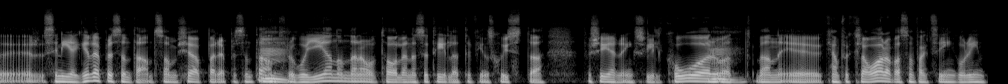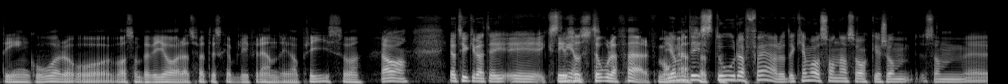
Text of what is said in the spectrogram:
eh, sin egen representant, som köparrepresentant Mm. för att gå igenom den här avtalen och se till att det finns schyssta förseningsvillkor och Mm. att man eh, kan förklara vad som faktiskt ingår och inte ingår och vad som behöver göras för att det ska bli förändring av pris. Och, Ja, jag tycker att det är det är extremt... en så stor affär för många. Ja, men det är att- stor affär och det kan vara sådana saker som, som eh,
